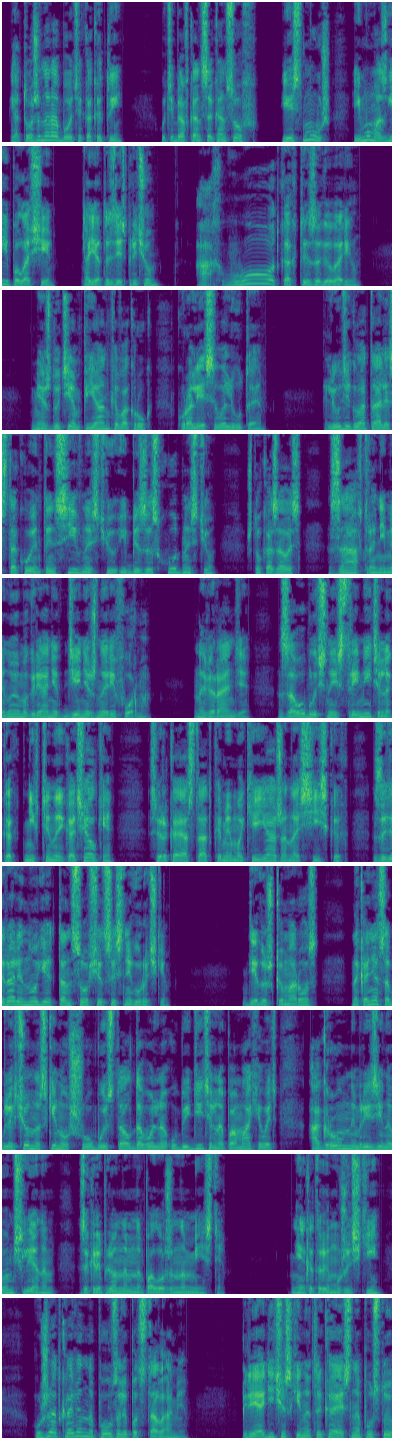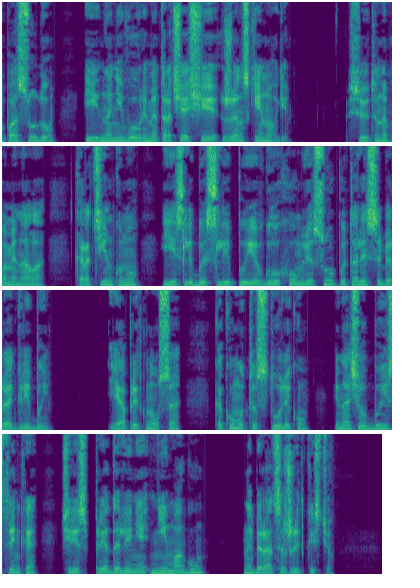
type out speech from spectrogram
Я тоже на работе, как и ты. У тебя, в конце концов, есть муж, ему мозги и полощи. А я-то здесь при чем? Ах, вот как ты заговорил. Между тем пьянка вокруг куролесила лютая. Люди глотали с такой интенсивностью и безысходностью, что, казалось, завтра неминуемо грянет денежная реформа. На веранде, заоблачно и стремительно, как нефтяные качалки, сверкая остатками макияжа на сиськах, задирали ноги танцовщицы-снегурочки. Дедушка Мороз — Наконец облегченно скинул шубу и стал довольно убедительно помахивать огромным резиновым членом, закрепленным на положенном месте. Некоторые мужички уже откровенно ползали под столами, периодически натыкаясь на пустую посуду и на не вовремя торчащие женские ноги. Все это напоминало картинку, ну, если бы слепые в глухом лесу пытались собирать грибы. Я приткнулся к какому-то столику, и начал быстренько, через преодоление «не могу», набираться жидкостью,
